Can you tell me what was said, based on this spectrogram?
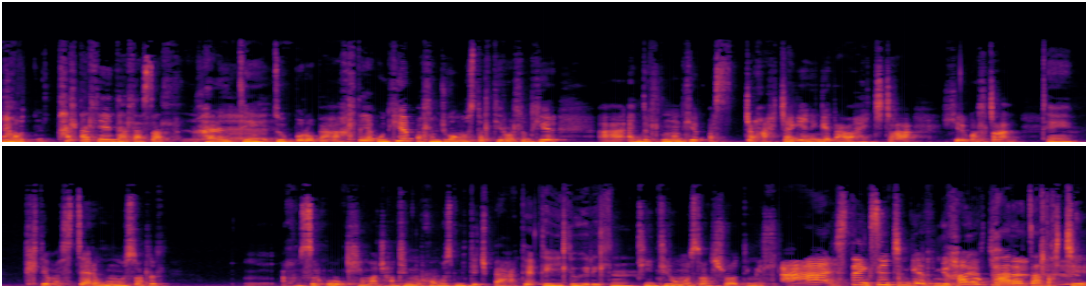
Яг тал талын талаас л харин тийм зүг буруу байгаа хэл та. Яг үнэхээр боломжгүй хүмүүст бол тэр бол үнэхээр амьдралд нь үнэхээр бас жоохон ачаагийн ингээд аваа хайчиж байгаа хэрэг болж байгаа нь. Тийм. Гэхдээ бас зарим хүмүүс бол хумсаргүй гэх юм аа жоохон тиймэр хүмүүс мэдээж байгаа тий. Тэг илүү хэрэглэн. Тийм тэр хүмүүс бол шууд ингээл аа стэнксэн чинь гэл ингээд хав пара залгах чи.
